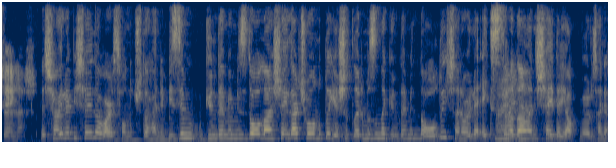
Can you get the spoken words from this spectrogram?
şeyler. Ya şöyle bir şey de var sonuçta hani bizim gündemimizde olan şeyler çoğunlukla yaşıtlarımızın da gündeminde olduğu için hani öyle ekstradan Aynen. hani şey de yapmıyoruz. Hani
